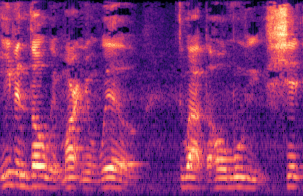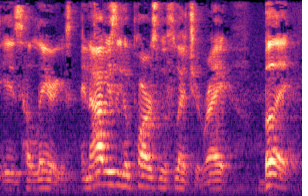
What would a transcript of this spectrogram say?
Even though with Martin and Will, throughout the whole movie, shit is hilarious. And obviously the parts with Fletcher, right? But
